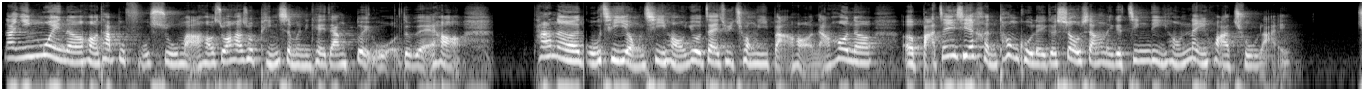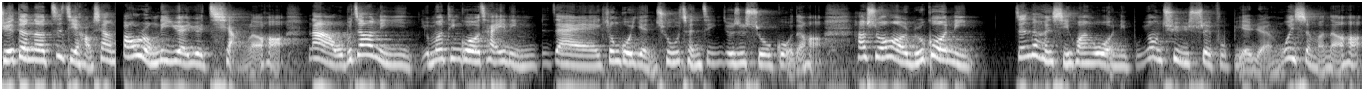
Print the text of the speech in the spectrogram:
那因为呢，哈，他不服输嘛，哈，说他说凭什么你可以这样对我，对不对？哈，他呢鼓起勇气哈，又再去冲一把哈，然后呢，呃，把这些很痛苦的一个受伤的一个经历哈内化出来，觉得呢自己好像包容力越来越强了哈。那我不知道你有没有听过蔡依林在中国演出曾经就是说过的哈，她说哈，如果你真的很喜欢我，你不用去说服别人，为什么呢？哈，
